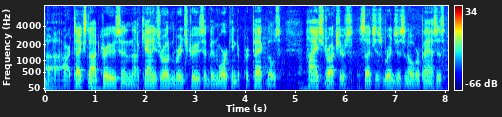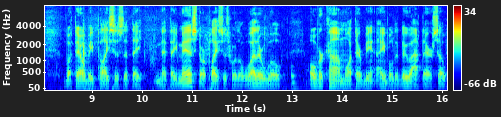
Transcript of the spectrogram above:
Uh, our TxDOT crews and uh, county's road and bridge crews have been working to protect those high structures such as bridges and overpasses, but there'll be places that they that they missed or places where the weather will overcome what they're being able to do out there. So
